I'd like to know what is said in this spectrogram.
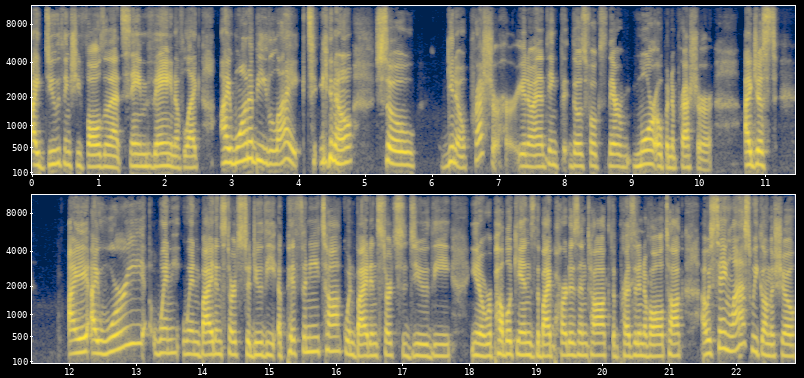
I do think she falls in that same vein of like, I want to be liked, you know, so you know pressure her you know? And i think th- those folks they're more open to pressure. I just I I worry when when Biden starts to do the epiphany talk, when Biden starts to do the you know Republicans, the bipartisan talk, the president of all talk. I was saying last week on the show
